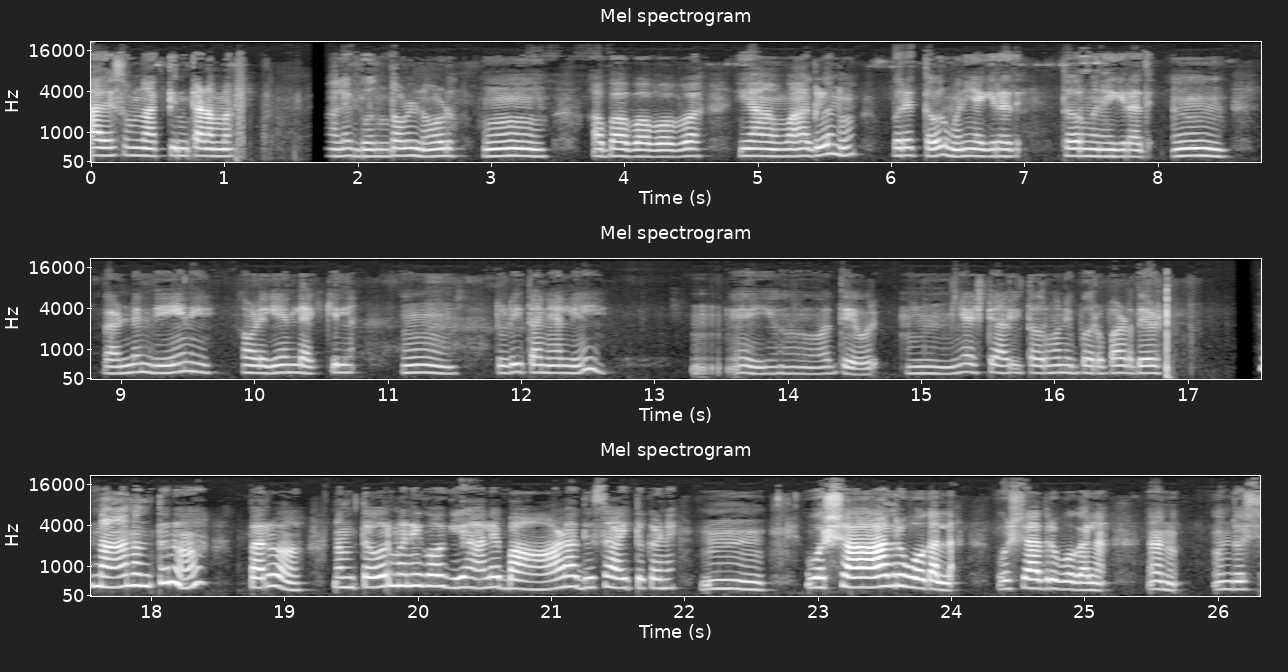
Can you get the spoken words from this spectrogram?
ಅದೇ ಸುಮ್ಮನಾಗ್ತೀನಿ ಕಣಮ್ಮ. ಅಲ್ಲೇ ಬಂದವಳು ನೋಡು. ಹ್ಞೂ ಅಬ್ಬಾ ಅಬ್ಬಾ ಯಾವಾಗ್ಲೂ ಬರೀ ತವ್ರ ಮನೆಯಾಗಿರೋದೆ. ತವ್ರ ಮನೆಯಾಗಿರೋದೆ. ಹ್ಞೂ ಗಂಡಂದು ಏನು ಅವಳಿಗೇನು ಲೆಕ್ಕಿಲ್ಲ. ಹ್ಞೂ ದುಡಿತಾನೆ ಅಲ್ಲಿ? ಅಯ್ಯೋ, ದೇವ್ರಿ. ಹ್ಞೂ ಎಷ್ಟೇ ಆಗಲಿ ತವ್ರ ಮನೆಗೆ ಬರಬಾರ್ದು ಹೇಳಿ. ನಾನಂತೂ ಪರು ನಮ್ಮ ತವ್ರ ಮನೆಗೆ ಹೋಗಿ ಹಾಲೆ ಭಾಳ ದಿವಸ ಆಯಿತು ಕಣೆ. ಹ್ಞೂ ವರ್ಷ ಆದರೂ ಹೋಗಲ್ಲ, ವರ್ಷ ಆದರೂ ಹೋಗಲ್ಲ. ನಾನು ಒಂದು ವರ್ಷ,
